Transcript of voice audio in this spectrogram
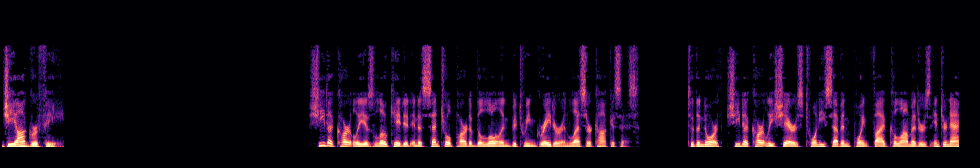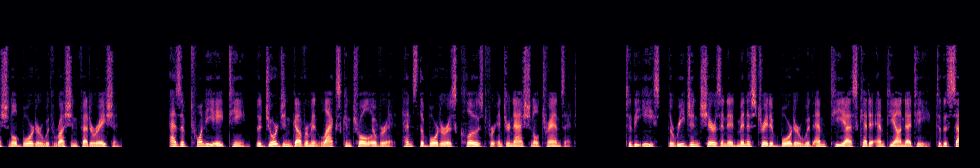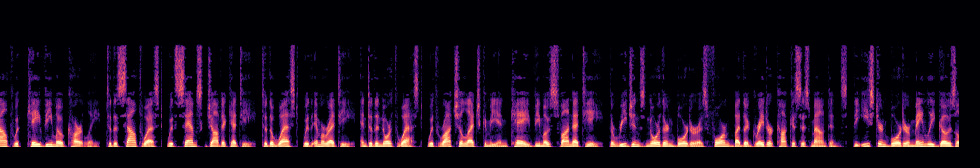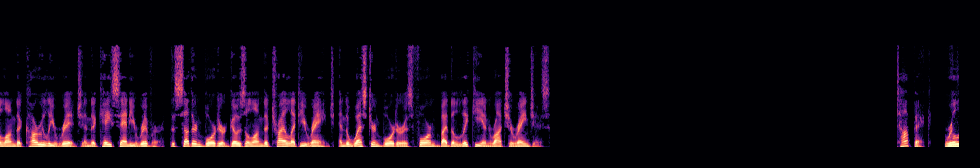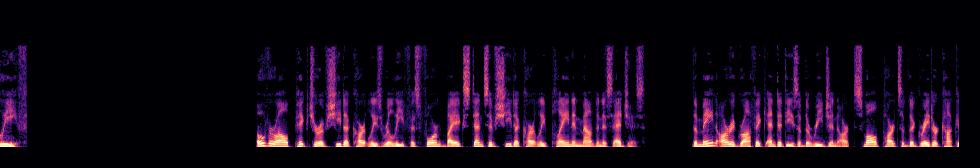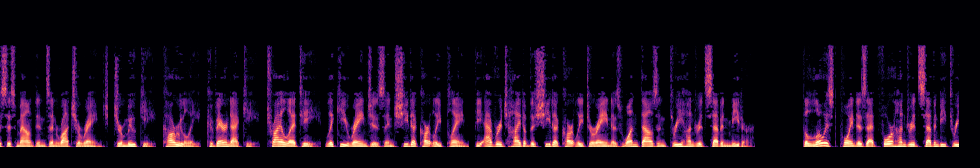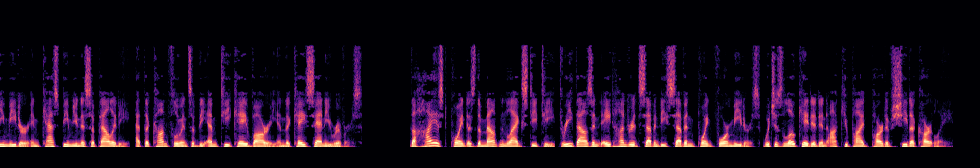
Geography Shida Kartli is located in a central part of the lowland between Greater and Lesser Caucasus. To the north, Shida Kartli shares 27.5 km international border with Russian Federation. As of 2018, the Georgian government lacks control over it, hence the border is closed for international transit. To the east, the region shares an administrative border with Mtskheta-Mtianeti, to the south with, Kvemo Kartli, to the southwest, with Samtskhe Javakheti, to the west, with Imereti, and to the northwest, with Racha-Lechkhumi and Kvemo Svaneti. The region's northern border is formed by the Greater Caucasus Mountains, the eastern border mainly goes along the Karuli Ridge and the Ksani River, the southern border goes along the Trialeti Range, and the western border is formed by the Likhi and Racha Ranges. Topic: Relief. Overall picture of Shida Kartli's relief is formed by extensive Shida Kartli plain and mountainous edges. The main orographic entities of the region are, small parts of the Greater Caucasus Mountains and Racha Range, Jermuki, Karuli, Kavernaki, Trialeti, Likhi Ranges and Shida Kartli Plain. The average height of the Shida Kartli terrain is 1,307 metre. The lowest point is at 473 meter in Kaspi municipality, at the confluence of the Mtkvari and the Ksani rivers. The highest point is the mountain Lagstiti 3877.4 meters, which is located in occupied part of Shida Kartli.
